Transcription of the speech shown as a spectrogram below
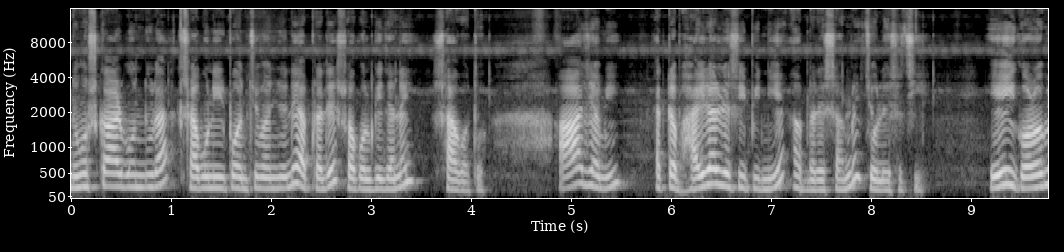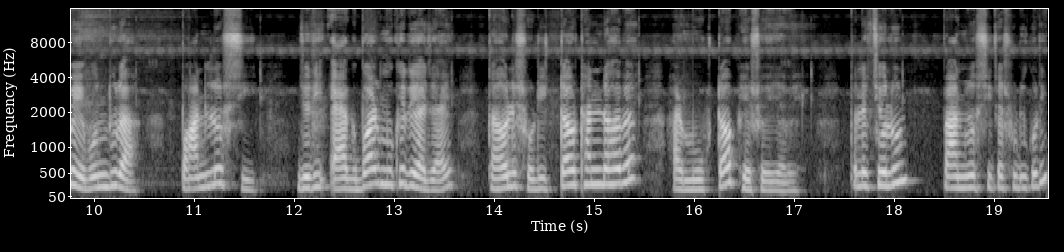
নমস্কার বন্ধুরা, শ্রাবণীর পঞ্চমাঞ্জনে আপনাদের সকলকে জানাই স্বাগত। আজ আমি একটা ভাইরাল রেসিপি নিয়ে আপনাদের সামনে চলে এসেছি। এই গরমে বন্ধুরা, পান লস্যি যদি একবার মুখে দেওয়া যায়, তাহলে শরীরটাও ঠান্ডা হবে আর মুখটাও ফ্রেশ হয়ে যাবে। তাহলে চলুন পান লস্যিটা শুরু করি।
